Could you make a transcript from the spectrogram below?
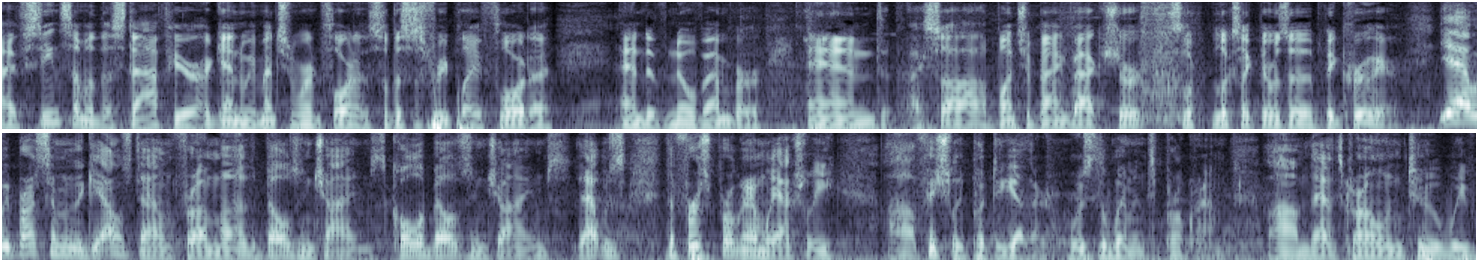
I've seen some of the staff here. Again, we mentioned we're in Florida, so this is Free Play Florida, end of November, and I saw a bunch of Bang Back shirts. Look, looks like there was a big crew here. Yeah, we brought some of the gals down from uh, the Bells and Chimes, Cola Bells and Chimes. That was the first program we actually uh, officially put together. Was the women's program. Um, that's grown to we've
